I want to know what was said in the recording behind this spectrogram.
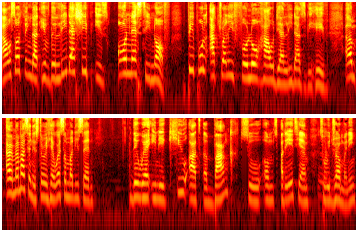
I also think that if the leadership is honest enough, people actually follow how their leaders behave. Um, I remember seeing a story here where somebody said they were in a queue at a bank to um at the ATM to withdraw money,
